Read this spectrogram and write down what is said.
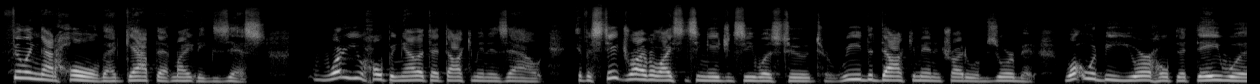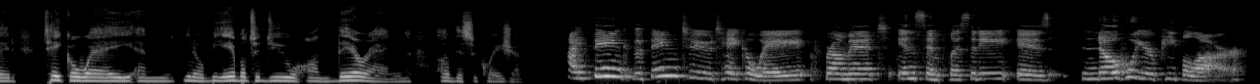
filling that hole, that gap that might exist. What are you hoping now that that document is out? If a state driver licensing agency was to to read the document and try to absorb it, what would be your hope that they would take away and you know be able to do on their end of this equation? I think the thing to take away from it in simplicity is know who your people are.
